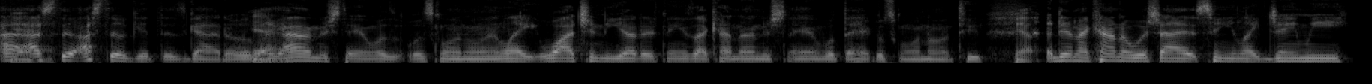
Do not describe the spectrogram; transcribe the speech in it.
I, Yeah. I still I still get this guy though. Like I understand what's what's going on. Like watching the other things, I kind of understand what the heck was going on too. Yeah. And then I kind of wish I had seen like Jaime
